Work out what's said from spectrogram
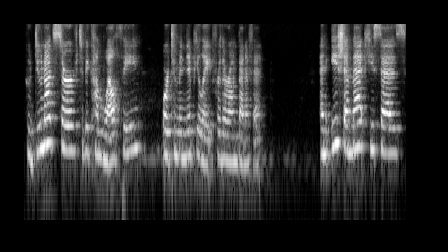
who do not serve to become wealthy or to manipulate for their own benefit. And Ish Emet, he says,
